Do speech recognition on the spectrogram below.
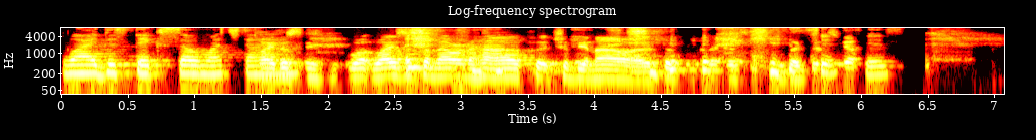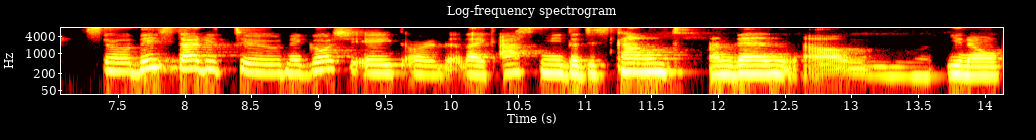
why this takes so much time. Why, this, why is this an hour and a half? It should be an hour. yes, yes, yes. So they started to negotiate or like ask me the discount. And then, um, you know,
